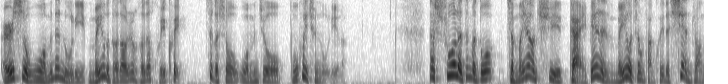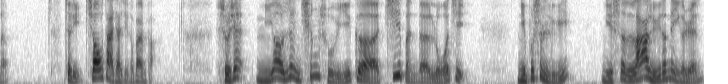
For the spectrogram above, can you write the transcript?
而是我们的努力没有得到任何的回馈。这个时候，我们就不会去努力了。那说了这么多，怎么样去改变没有正反馈的现状呢？这里教大家几个办法。首先，你要认清楚一个基本的逻辑：你不是驴，你是拉驴的那个人。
